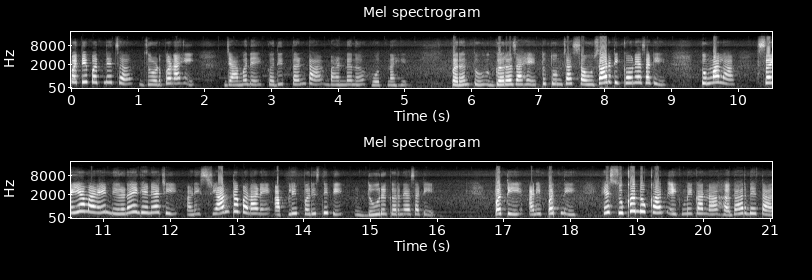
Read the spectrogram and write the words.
पती पत्नीचं जोडपं नाही ज्यामध्ये कधी तंटा भांडणं होत नाहीत. परंतु गरज आहे तो तुमचा संसार टिकवण्यासाठी तुम्हाला संयमाने निर्णय घेण्याची आणि शांतपणाने आपली परिस्थिती दूर करण्यासाठी. पती आणि पत्नी हे सुखदुःखात एकमेकांना हदार देतात.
